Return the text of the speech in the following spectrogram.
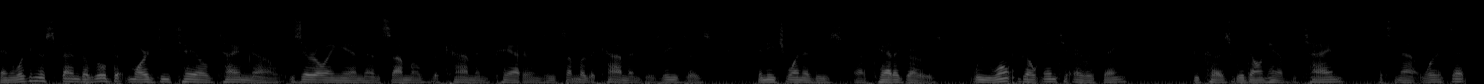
And we're going to spend a little bit more detailed time now zeroing in on some of the common patterns and some of the common diseases in each one of these uh, categories. We won't go into everything because we don't have the time. It's not worth it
